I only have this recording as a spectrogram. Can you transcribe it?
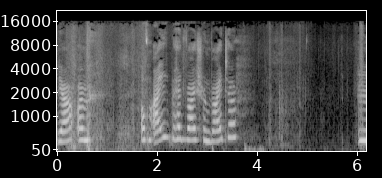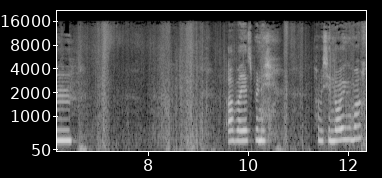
Ja, ähm, auf dem iPad war ich schon weiter. Mm. Aber jetzt bin ich, habe ich hier neu gemacht.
